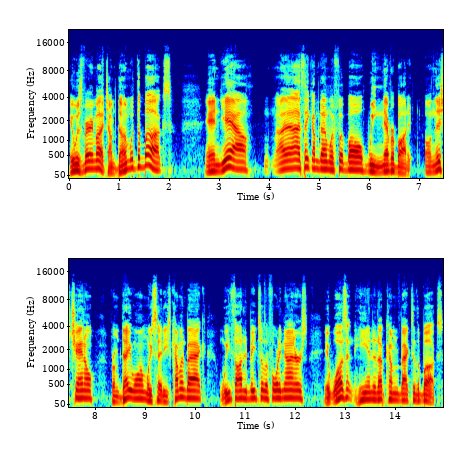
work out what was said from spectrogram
It was very much, I'm done with the Bucks. And yeah, I, I think I'm done with football. We never bought it. On this channel, from day one, we said he's coming back. We thought it'd be to the 49ers. It wasn't. He ended up coming back to the Bucks.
